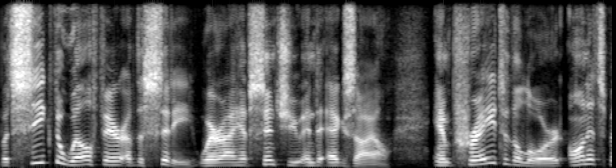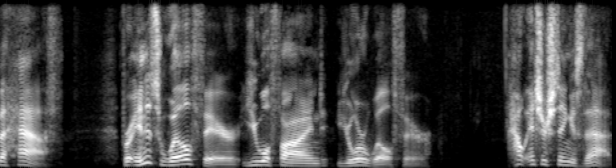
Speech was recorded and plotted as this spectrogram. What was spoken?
But seek the welfare of the city where I have sent you into exile, and pray to the Lord on its behalf for in its welfare, you will find your welfare. How interesting is that?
